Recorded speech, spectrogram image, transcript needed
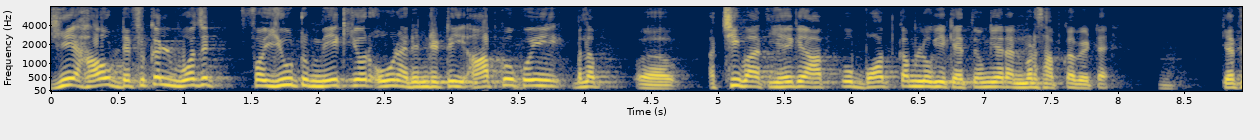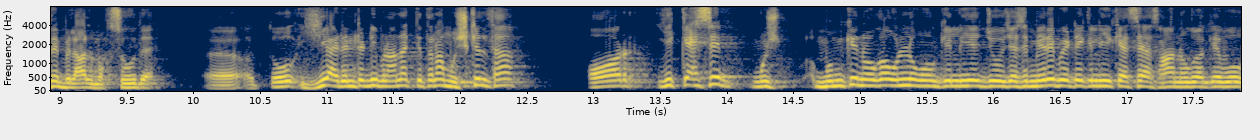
ये how difficult was it for you to make your own identity आपको कोई मतलब अच्छी बात यह है कि आपको बहुत कम लोग ये कहते होंगे, यार, अनवर साहब का बेटा है। कहते हैं, बिलाल मकसूद है। तो ये आइडेंटिटी बनाना कितना मुश्किल था? और ये कैसे मुमकिन होगा उन लोगों के लिए जो जैसे मेरे बेटे के लिए कैसे आसान होगा कि वो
